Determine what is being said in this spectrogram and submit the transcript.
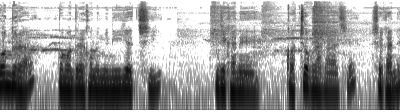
বন্ধুরা তোমাদের এখন আমি নিয়ে যাচ্ছি যেখানে কচ্ছপ রাখা আছে সেখানে।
